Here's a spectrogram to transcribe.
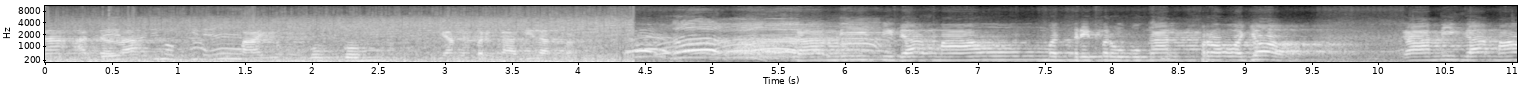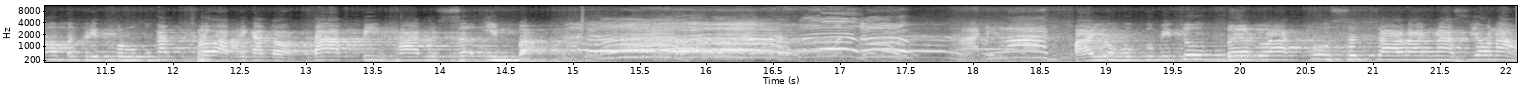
kita adalah payung hukum yang berkeadilan Pak. Kami tidak mau Menteri Perhubungan pro ojol. Kami nggak mau Menteri Perhubungan pro aplikator, tapi harus seimbang. Payung hukum itu berlaku secara nasional.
